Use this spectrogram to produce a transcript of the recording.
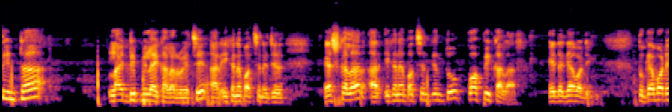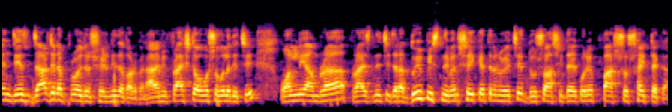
তিনটা লাইট ডিপ মিলাই কালার রয়েছে, আর এখানে পাচ্ছেন এই যে অ্যাশ কালার আর এখানে পাচ্ছেন কিন্তু কপি কালার এটা গ্যাবার্ডিং তো গ্যাবার্ডিং জিন্স যার যেটা প্রয়োজন সেটা নিতে পারবেন আর আমি প্রাইসটা অবশ্যই বলে দিচ্ছি অনলি আমরা প্রাইস নিচ্ছি যারা দুই পিস নেবেন, সেই ক্ষেত্রে রয়েছে দুশো আশি টাকা করে পাঁচশো ষাট টাকা।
